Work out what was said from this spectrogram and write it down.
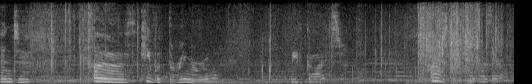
And to uh, keep with the Rimuru, we've got I'm just gonna take that out.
